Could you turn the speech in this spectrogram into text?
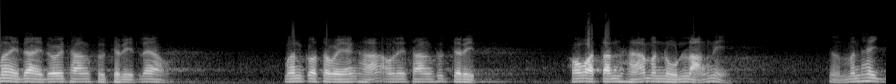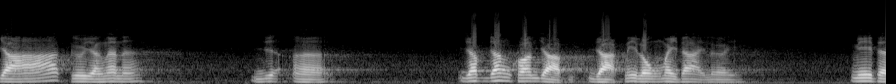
ไม่ได้โดยทางสุจริตแล้ว มันก็แสวงหาเอาในทางสุจริต เพราะว่าตัณหามันหนุนหลังนี่ มันให้ยากอยู่อย่างนั้นนะยับยั้งความอยากอยากนี่ลงไม่ได้เลย มีแต่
